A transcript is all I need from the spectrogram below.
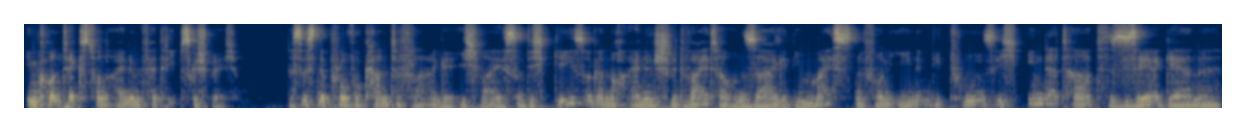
Im Kontext von einem Vertriebsgespräch. Das ist eine provokante Frage, ich weiß, und ich gehe sogar noch einen Schritt weiter und sage, die meisten von Ihnen, die tun sich in der Tat sehr gerne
